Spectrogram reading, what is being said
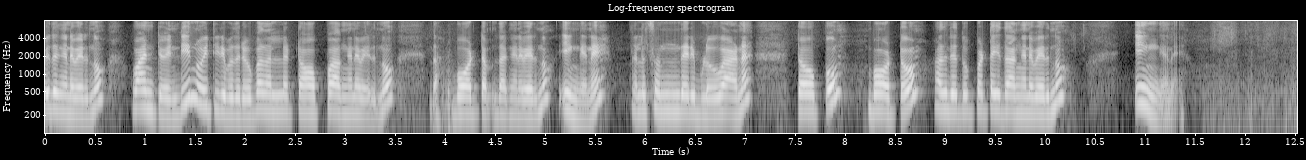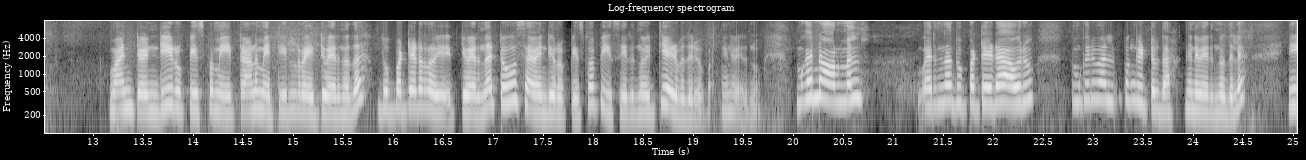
ഇതിങ്ങനെ വരുന്നു? വൺ ട്വന്റി നൂറ്റി ഇരുപത് രൂപ. നല്ല ടോപ്പ് അങ്ങനെ വരുന്നു. ഇതാ ബോട്ടം ഇതങ്ങനെ വരുന്നു. ഇങ്ങനെ. നല്ല സുന്ദരി ബ്ലൂ ആണ്. ടോപ്പും ബോട്ടവും അതിന്റെ ദുപ്പട്ട ഇതങ്ങനെ വരുന്നു. ഇങ്ങനെ. One twenty rupees per metre ആണ് മെറ്റീരിയൽ റേറ്റ് വരുന്നത്. ദുപ്പട്ടയുടെ റേറ്റ് വരുന്നത് two seventy rupees per piece ഇരുന്നൂറ്റി എഴുപത് രൂപ. ഇങ്ങനെ വരുന്നു. നമുക്ക് നോർമൽ വരുന്ന ദുപ്പട്ടയുടെ ആ ഒരു നമുക്കൊരു വലുപ്പം കിട്ടും ഇതാ ഇങ്ങനെ വരുന്നതിൽ ഈ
